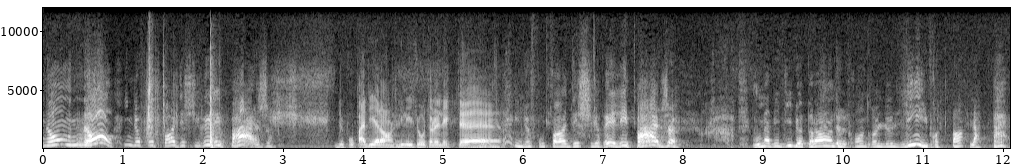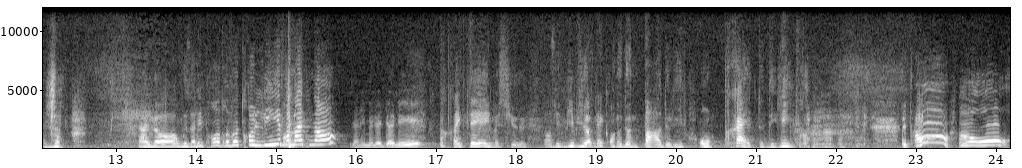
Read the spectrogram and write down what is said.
Non, non, il ne faut pas déchirer les pages. Il ne faut pas déranger les autres lecteurs. Il ne faut pas déchirer les pages. Vous m'avez dit de prendre... De prendre le livre, pas la page. Alors, vous allez prendre votre livre maintenant? Vous allez me le donner? Prêtez, monsieur. Dans une bibliothèque, on ne donne pas de livres, on prête des livres. Oh! Oh! oh.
